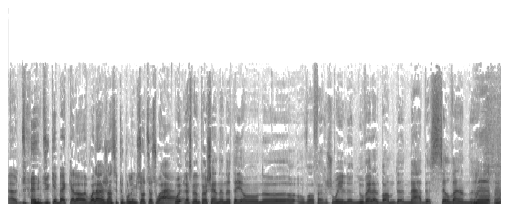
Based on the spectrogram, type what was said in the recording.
Euh, du, du Québec. Alors voilà, Jean, c'est tout pour l'émission de ce soir. Oui, la semaine prochaine, à noter, on a, on va faire jouer le nouvel album de Nad Sylvan. Hum, hum.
